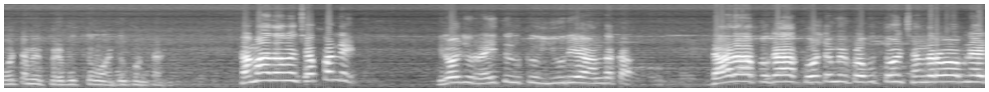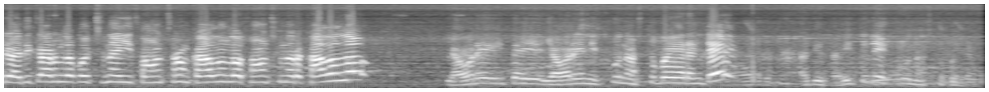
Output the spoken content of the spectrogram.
కూటమి ప్రభుత్వం అడ్డుకుంటాను సమాధానం చెప్పండి. ఈరోజు రైతులకు యూరియా అందక. దాదాపుగా కూటమి ప్రభుత్వం చంద్రబాబు నాయుడు అధికారంలోకి వచ్చిన ఈ సంవత్సరం కాలంలో సంవత్సరంన్నర కాలంలో ఎవరైతే ఎవరైనా ఎక్కువ నష్టపోయారంటే అది రైతులే ఎక్కువ నష్టపోయారు.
